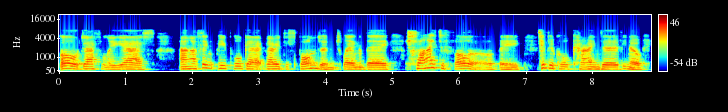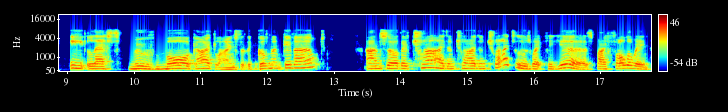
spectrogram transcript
Oh, definitely, yes. And I think people get very despondent when they try to follow the typical kind of, you know, eat less, move more guidelines that the government give out. And so they've tried and tried and tried to lose weight for years by following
